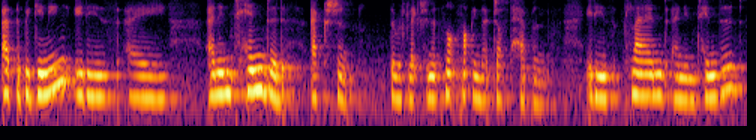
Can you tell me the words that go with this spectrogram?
at the beginning it is a, an intended action, the reflection. It's not something that just happens. It is planned and intended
